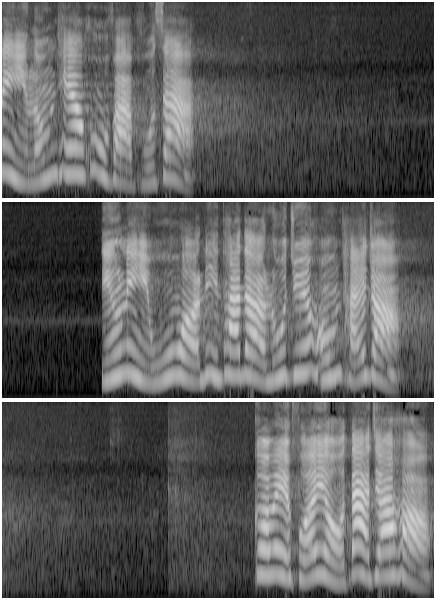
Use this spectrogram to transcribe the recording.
礼龙天护法菩萨，顶礼无我利他的卢军宏台长。各位佛友，大家好。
